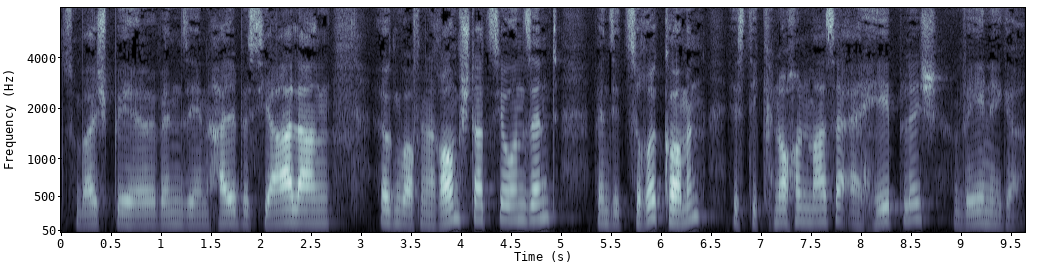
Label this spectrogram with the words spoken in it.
zum Beispiel wenn sie ein halbes Jahr lang irgendwo auf einer Raumstation sind, wenn sie zurückkommen, ist die Knochenmasse erheblich weniger.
